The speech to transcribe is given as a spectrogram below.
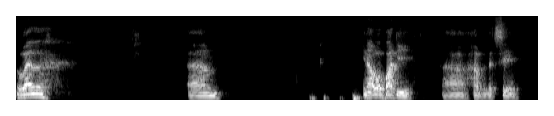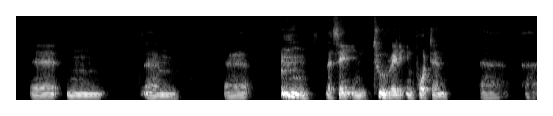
Well, um, in our body, uh, have let's say, uh, mm, um, uh, let's say, in two really important uh, uh,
